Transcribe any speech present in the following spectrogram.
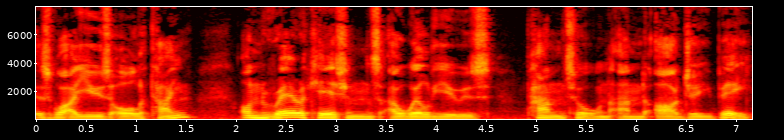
is what I use all the time. On rare occasions, I will use Pantone and RGB.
